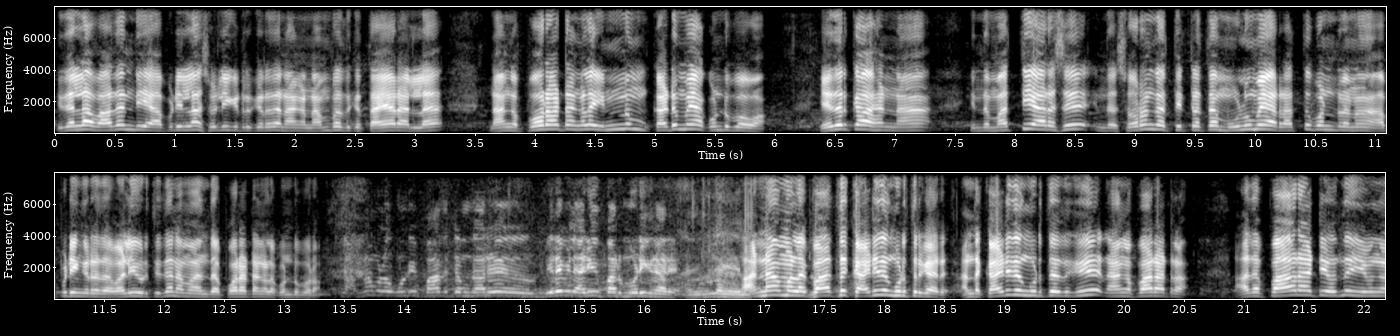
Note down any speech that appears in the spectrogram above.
இதெல்லாம் வதந்தி அப்படிலாம் சொல்லிக்கிட்டு இருக்கிறத நாங்கள் நம்புறதுக்கு தயாராக இல்லை. நாங்கள் போராட்டங்களை இன்னும் கடுமையாக கொண்டு போவோம். எதற்காகன்னா இந்த மத்திய அரசு இந்த சுரங்க திட்டத்தை முழுமையாக ரத்து பண்ணணும் அப்படிங்கிறத வலியுறுத்தி தான் நம்ம இந்த போராட்டங்களை கொண்டு போகிறோம் அண்ணாமலை கொண்டு போய் பார்த்துட்டோம்னாரு விரைவில் அறிவிப்பார் மோடிங்கிறாரு. அண்ணாமலை பார்த்து கடிதம் கொடுத்துருக்காரு. அந்த கடிதம் கொடுத்ததுக்கு நாங்கள் பாராட்டுறோம். அதை பாராட்டி வந்து இவங்க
